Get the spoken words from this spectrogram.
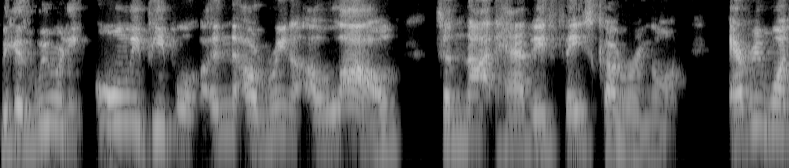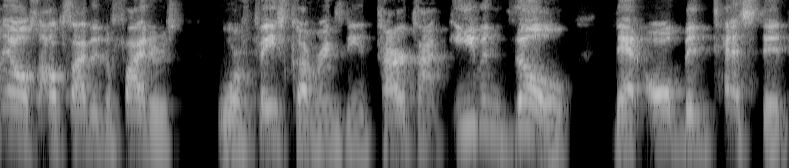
because we were the only people in the arena allowed to not have a face covering on. Everyone else outside of the fighters wore face coverings the entire time, even though they had all been tested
